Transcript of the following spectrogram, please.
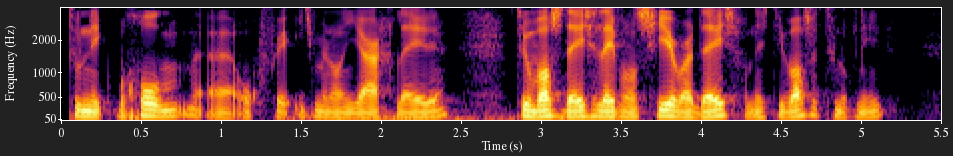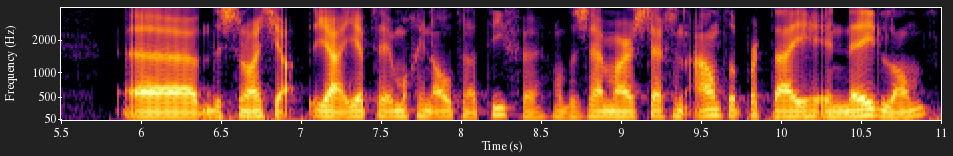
toen ik begon, eh, ongeveer iets meer dan een jaar geleden, toen was deze leverancier waar deze van is, die was er toen nog niet. Uh, dus toen had je, ja, je hebt helemaal geen alternatieven. Want er zijn maar slechts een aantal partijen in Nederland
